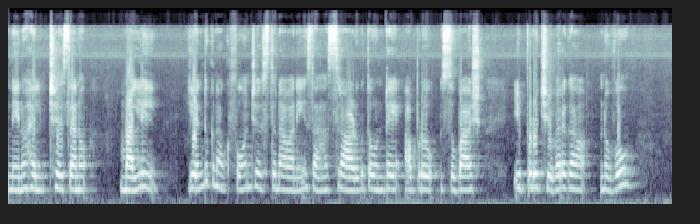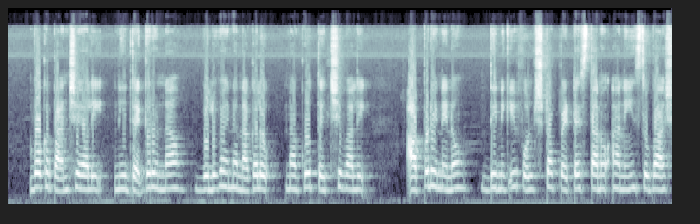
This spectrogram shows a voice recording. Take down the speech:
నేను హెల్ప్ చేశాను. మళ్ళీ ఎందుకు నాకు ఫోన్ చేస్తున్నావని సహస్ర అడుగుతూ ఉంటే అప్పుడు సుభాష్ ఇప్పుడు చివరగా నువ్వు ఒక పని చేయాలి. నీ దగ్గరున్న విలువైన నగలు నాకు తెచ్చివ్వాలి. అప్పుడే నేను దీనికి ఫుల్ స్టాప్ పెట్టేస్తాను అని సుభాష్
